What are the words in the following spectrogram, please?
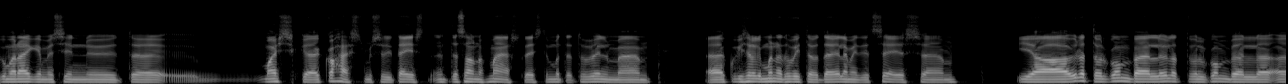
kui me räägime siin nüüd äh, Mask kahest, mis oli täiesti, The Son of Mask, täiesti mõttetu film äh,, kuigi seal oli mõned huvitavad elemendid sees äh, ja üllataval kombel, üllataval kombel äh,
